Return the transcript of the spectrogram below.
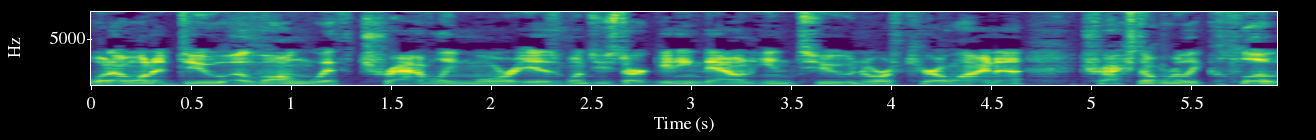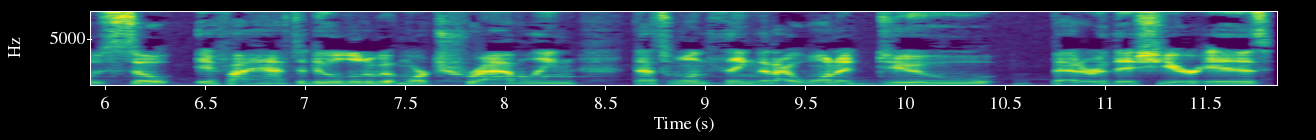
what i want to do along with traveling more is once you start getting down into north carolina tracks don't really close so if i have to do a little bit more traveling that's one thing that i want to do better this year is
